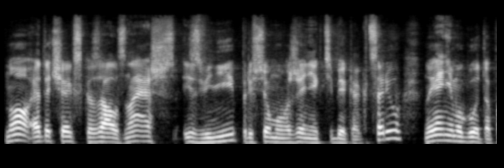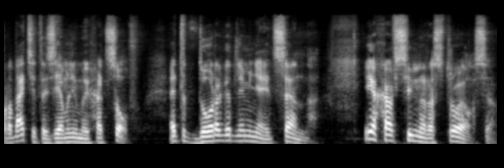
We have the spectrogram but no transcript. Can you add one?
но этот человек сказал, знаешь, извини, при всем уважении к тебе как к царю, но я не могу это продать, это земли моих отцов. Это дорого для меня и ценно. И Ахав сильно расстроился.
